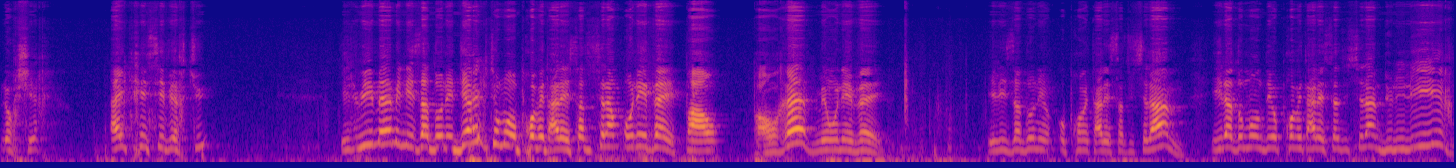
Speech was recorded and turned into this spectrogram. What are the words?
leur cheikh, a écrit ses vertus. Et lui-même, il les a données directement au prophète salam en éveil. Pas en, pas en rêve, mais en éveil. Il les a donnés au prophète salam. Il a demandé au prophète salam de les lire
